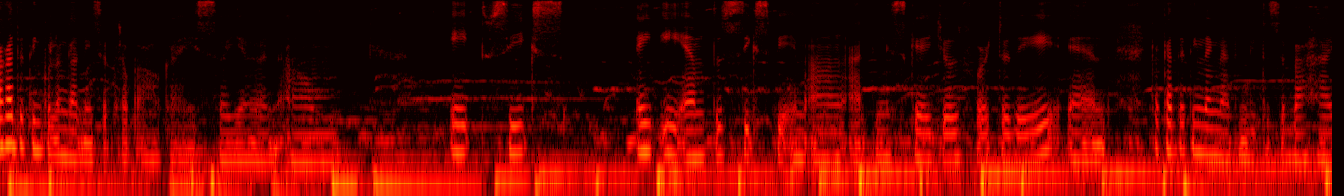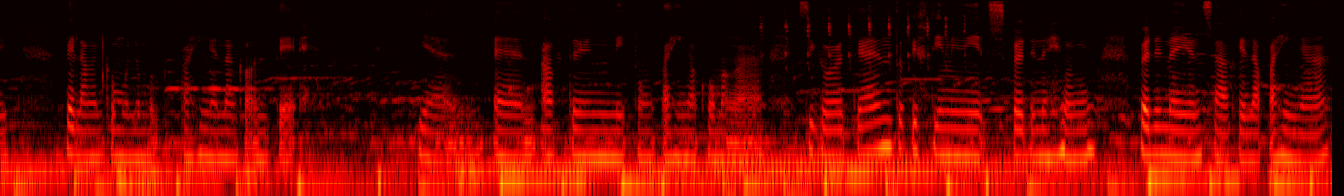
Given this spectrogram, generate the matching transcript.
kakadating ko lang galing sa trabaho guys. So, yun. Um, 8 to 6 8 a.m. to 6 p.m. ang ating schedule for today and kakadating lang natin dito sa bahay kailangan ko muna magpahinga ng kaunti. Yan. And after nitong pahinga ko mga siguro 10 to 15 minutes pwede na yung pwede na yun sa akin na pahinga.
